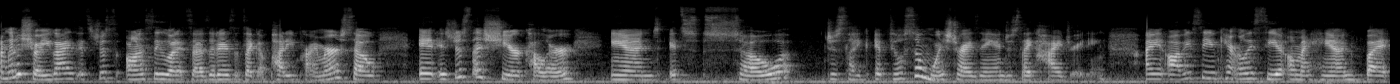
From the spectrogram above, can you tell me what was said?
I'm going to show you guys it's just honestly what it says it is it's like a putty primer so it is just a sheer color and it's so just like it feels so moisturizing and just like hydrating I mean obviously you can't really see it on my hand but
